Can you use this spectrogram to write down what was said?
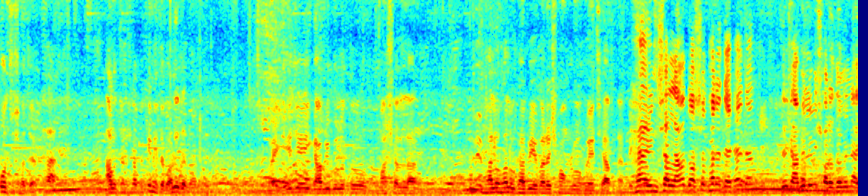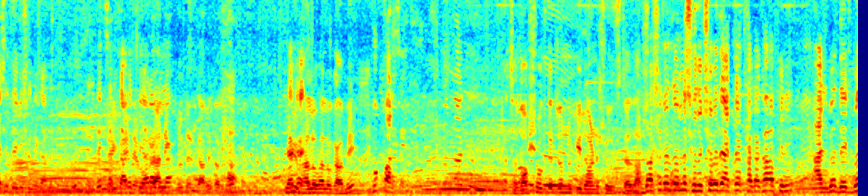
পঁচিশ হাজার। হ্যাঁ। আলোচনা সাপেক্ষে নিতে পারবেন নিতে পারবে। ভাই এই যে এই গাভিগুলো তো মাশাল্লাহ খুবই ভালো ভালো গাভি এবারে সংগ্রহ হয়েছে আপনার হ্যাঁ ইনশাল্লাহ আমার দর্শক ঘরে দেখাই দেন যে গাভি লেবি সরজমিনে আসি দেখি শুনে গাভি? দেখছেন গাভি চেহারা গাভি দর্শক ভালো ভালো গাভি। খুব পারছেন আচ্ছা দর্শকদের জন্য কি ধরনের সুযোগটা আছে? দর্শকের জন্য সুযোগ সুবিধা একটা থাকা খাওয়া ফ্রি আসবে দেখবে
